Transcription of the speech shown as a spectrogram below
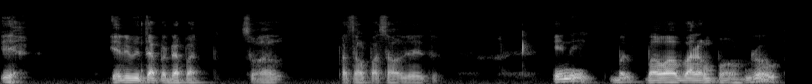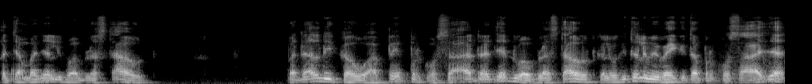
iya ya diminta pendapat soal pasal-pasalnya itu ini ba- bawa barang porno ancamannya 15 tahun Padahal di KUHP perkosaan aja 12 tahun. Kalau gitu lebih baik kita perkosa aja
